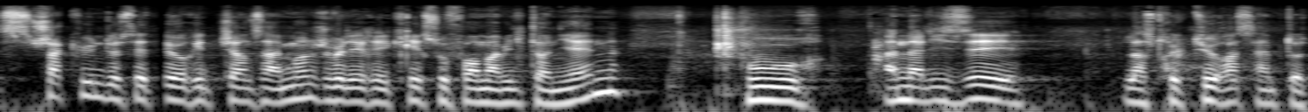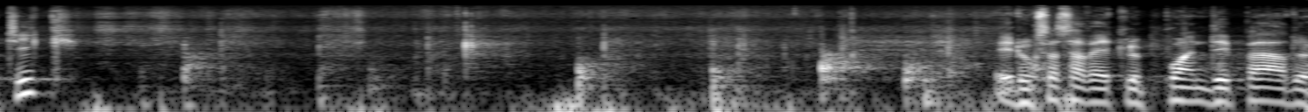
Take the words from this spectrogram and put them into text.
chacune de ces théories de Chern-Simons, je vais les réécrire sous forme hamiltonienne pour analyser la structure asymptotique Et donc ça, ça va être le point de départ de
